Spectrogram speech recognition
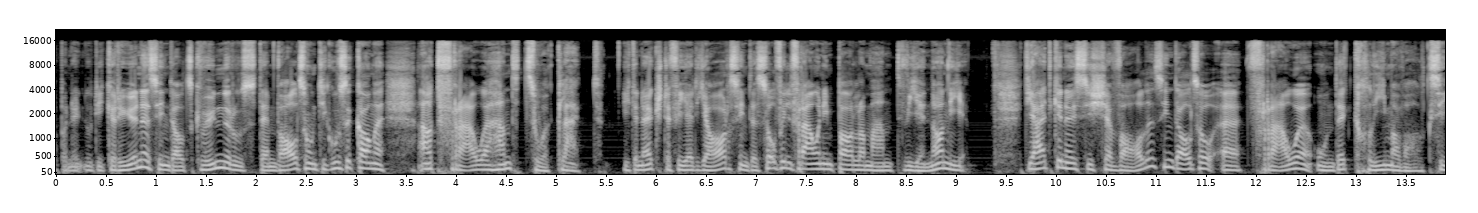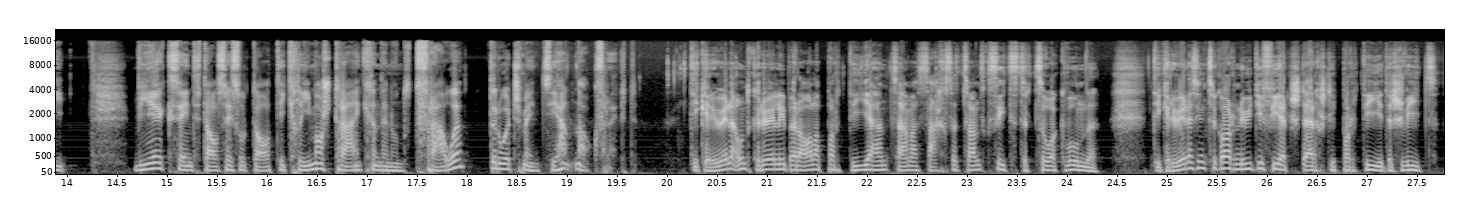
Aber nicht nur die Grünen sind als Gewinner aus dem Wahlsonntag rausgegangen, auch die Frauen haben zugelegt. In den nächsten vier Jahren sind so viele Frauen im Parlament wie noch nie. Die eidgenössischen Wahlen sind also eine Frauen- und eine Klimawahl. Gewesen. Wie sehen das Resultat die Klimastreikenden und die Frauen? Der Ruth Schmenzi hat nachgefragt. Die Grünen und grünliberalen Partien haben zusammen 26 Sitze dazu gewonnen. Die Grünen sind sogar nicht die viertstärkste Partei in der Schweiz.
